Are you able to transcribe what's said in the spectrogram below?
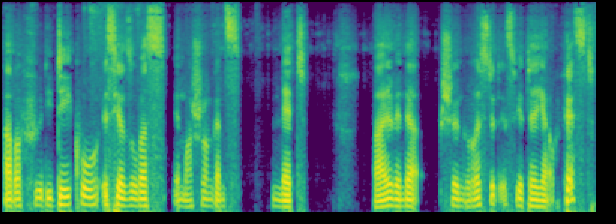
Aber für die Deko ist ja sowas immer schon ganz nett. Weil wenn der schön geröstet ist, wird der ja auch fest.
